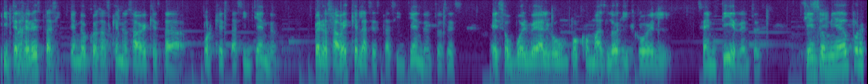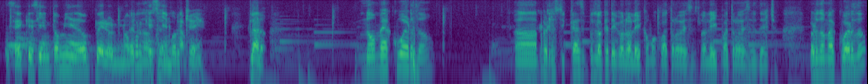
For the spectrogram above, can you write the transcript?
Y tercero, está sintiendo cosas que no sabe que está, por qué está sintiendo, pero sabe que las está sintiendo. Entonces, eso vuelve algo un poco más lógico, el sentir. Entonces, siento miedo porque sé que siento miedo, pero no porque no siento por qué. Claro, no me acuerdo, uh, pero estoy casi, pues lo que te digo, lo leí como cuatro veces, lo leí cuatro veces de hecho, pero no me acuerdo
